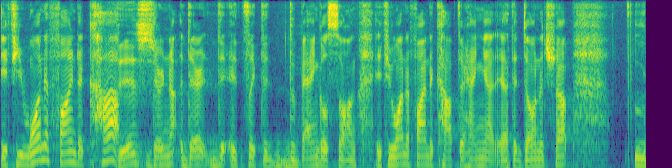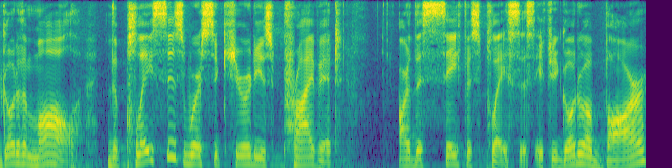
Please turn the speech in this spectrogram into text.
If you want to find a cop, This- they're not. They're, it's like the, the Bangles song. If you want to find a cop, they're hanging out at the donut shop. Go to the mall. The places where security is private are the safest places. If you go to a bar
